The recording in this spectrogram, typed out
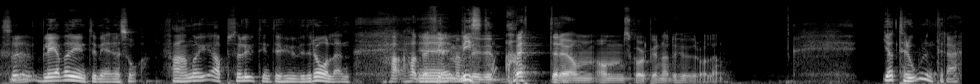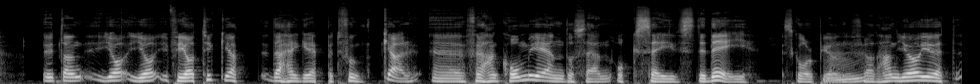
Så Mm. blev han ju inte mer än så. För han har ju absolut inte huvudrollen. Ha, hade Eh, filmen visst, blivit bättre om, om Scorpion hade huvudrollen? Jag tror inte det. Utan jag, jag, för jag tycker att det här greppet funkar. Eh, för han kommer ju ändå sen och saves the day, Scorpion. Mm. För att han gör ju ett... Eh,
